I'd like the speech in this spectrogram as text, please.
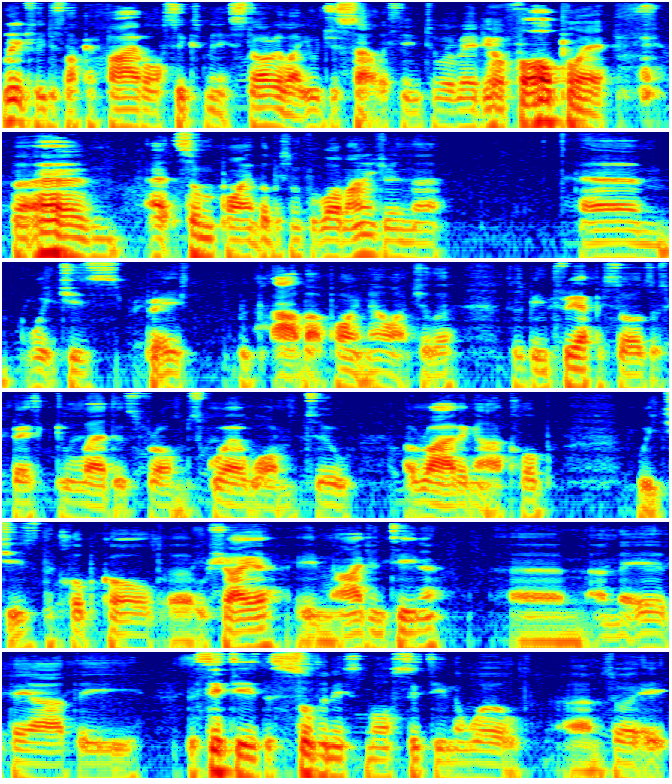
literally just like a five or six minute story, like you just sat listening to a Radio 4 play. But um, at some point, there'll be some football manager in there, um, which is pretty at that point now, actually. There's been three episodes that's basically led us from square one to arriving at a club, which is the club called uh, Ushuaia in Argentina. Um, and they, they are the the city is the southernest most city in the world. Um, so it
